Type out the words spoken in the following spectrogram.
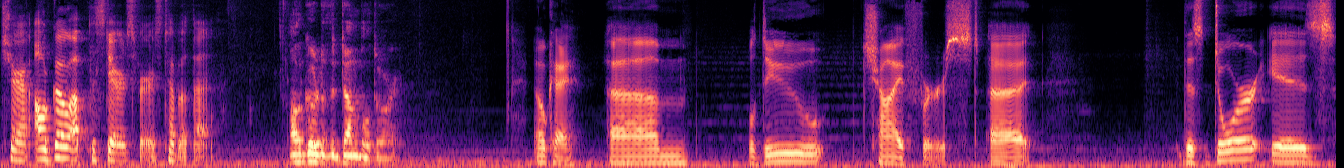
Sure, I'll go up the stairs first. How about that? I'll go to the Dumbledore. Okay. Um, we'll do Chai first. Uh, this door is,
